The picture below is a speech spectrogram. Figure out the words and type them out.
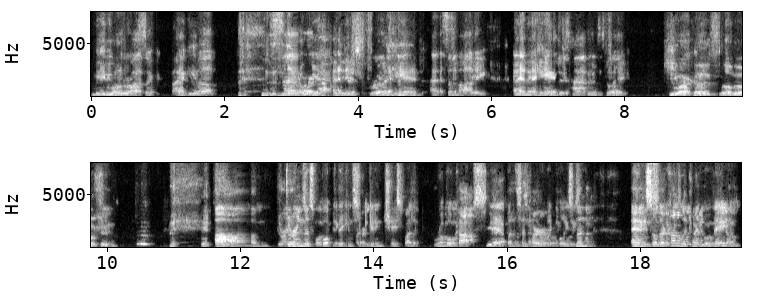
maybe one of the robots like, I give up. this is not gonna work. Yeah. And they just throw the hand at somebody, and the hand just happens to like QR code slow motion. um, During during this this book, book, they they can can start start getting chased by the RoboCops, Yeah. by the Centaur like, policemen, and so they're constantly trying to evade them.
